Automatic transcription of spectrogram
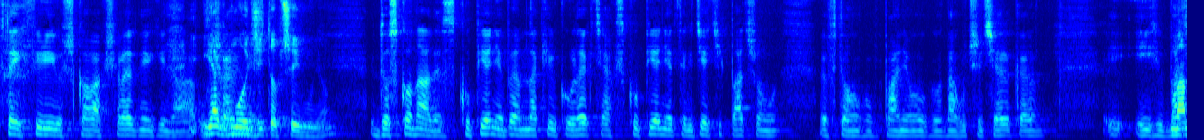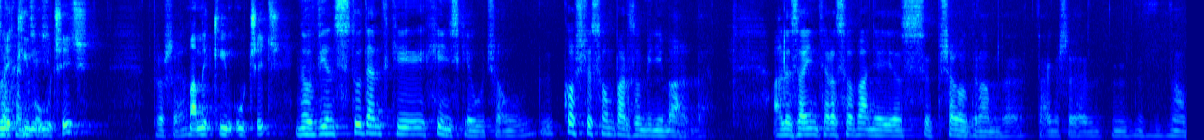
W tej chwili w szkołach średnich i na Jak uczelni. młodzi to przyjmują? Doskonale. Skupienie, byłem na kilku lekcjach, skupienie tych dzieci patrzą w tą panią nauczycielkę i, i Mamy chętnie kim uczyć? Proszę. Mamy kim uczyć? No więc studentki chińskie uczą. Koszty są bardzo minimalne, ale zainteresowanie jest przeogromne. Także no,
